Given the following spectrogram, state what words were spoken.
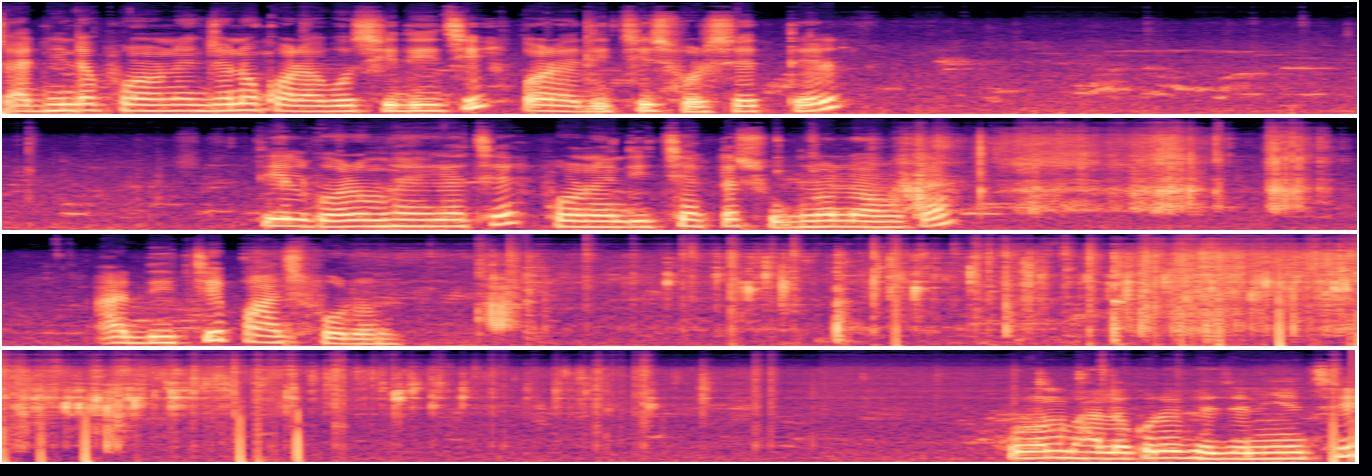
চাটনিটা ফোড়নের জন্য কড়া বসিয়ে দিয়েছি। কড়াই দিচ্ছি সর্ষের তেল। তেল গরম হয়ে গেছে। ফোড়নে দিচ্ছি একটা শুকনো লঙ্কা। আর দিচ্ছি পাঁচ ফোড়ন। ফোড়ন ভালো করে ভেজে নিয়েছি।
